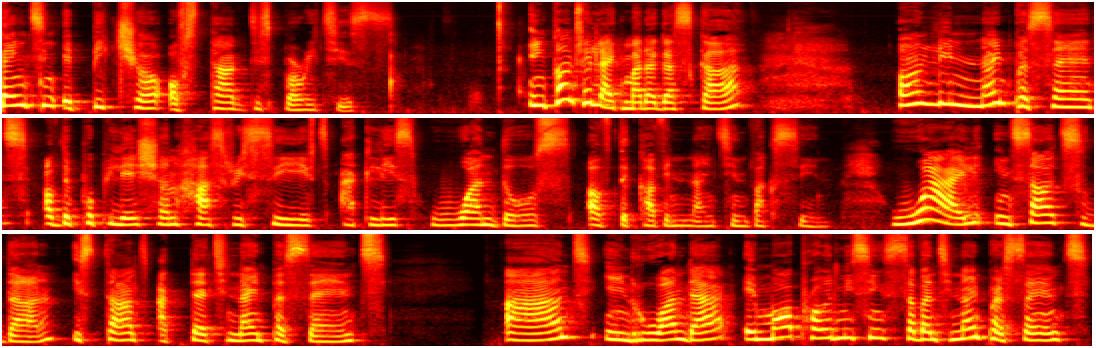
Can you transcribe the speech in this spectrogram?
painting a picture of stark disparities. In countries like Madagascar, only 9% of the population has received at least one dose of the COVID 19 vaccine, while in South Sudan, it stands at 39%, and in Rwanda, a more promising 79%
